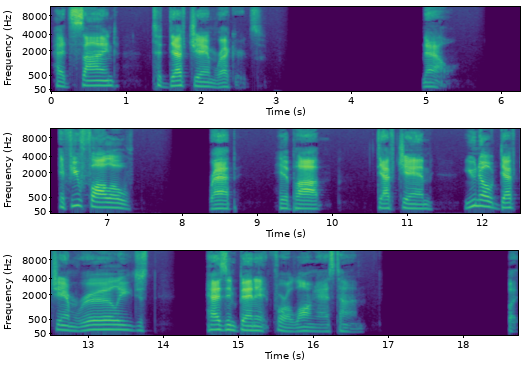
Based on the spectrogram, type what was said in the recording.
had signed to Def Jam Records. Now, if you follow rap, hip hop, Def Jam, you know Def Jam really just hasn't been it for a long ass time. But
